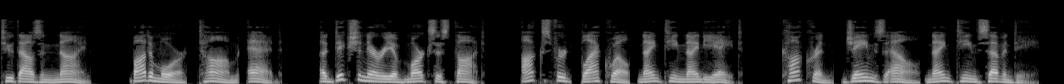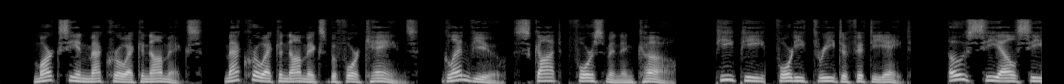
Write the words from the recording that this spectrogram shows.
2009. Bottomore, Tom, ed. A Dictionary of Marxist Thought. Oxford, Blackwell, 1998. Cochrane, James L. 1970. Marxian Macroeconomics. Macroeconomics Before Keynes. Glenview, Scott, Foresman and Co. pp. 43–58. OCLC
